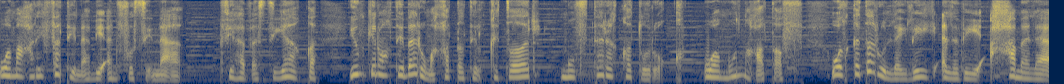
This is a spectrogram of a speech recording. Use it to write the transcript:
ومعرفتنا بأنفسنا. في هذا السياق يمكن اعتبار محطة القطار مفترق طرق ومنعطف والقطار الليلي الذي حمل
